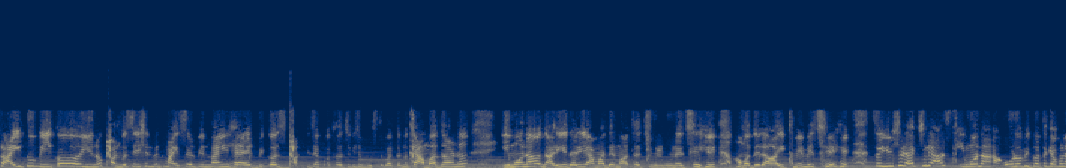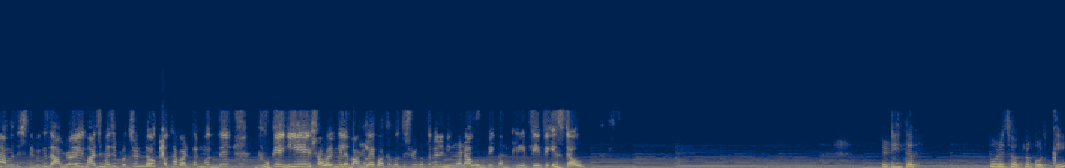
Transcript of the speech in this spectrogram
try to make a you know conversation with myself in my head because বাকি যা কথা হচ্ছে কিছু বুঝতে পারতাম না। আমার ধারণা, ইমোনা দাঁড়িয়ে দাঁড়িয়ে আমাদের মাথার চুল গুনেছে আমাদের হাইট নেমেছে। So you should actually ask ইমোনা, ওর অভিজ্ঞতা কেমন আমাদের সাথে? বিকজ আমরা মাঝে মাঝে প্রচণ্ড কথাবার্তার মধ্যে ঢুকে গিয়ে সবাই মিলে বাংলায় কথা বলতে শুরু করতে মানে নিমোনা would be completely phased out Rita Chakraborty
